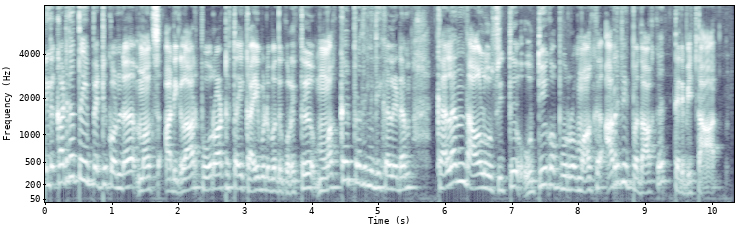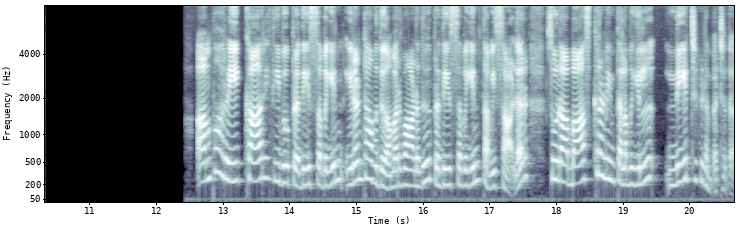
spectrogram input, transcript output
இந்த கடிதத்தை பெற்றுக்கொண்ட மக்ஸ் அடிகளார் போராட்டத்தை கைவிடுவது குறித்து மக்கள் பிரதிநிதிகளிடம் கலந்தாலோசித்து உத்தியோகபூர்வமாக அறிவிப்பதாக தெரிவித்தார். அம்பாறை காரைதீவு பிரதேச சபையின் இரண்டாவது அமர்வானது பிரதேச சபையின் தவிசாளர் சுனா பாஸ்கரனின் தலைமையில் நேற்று இடம்பெற்றது.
